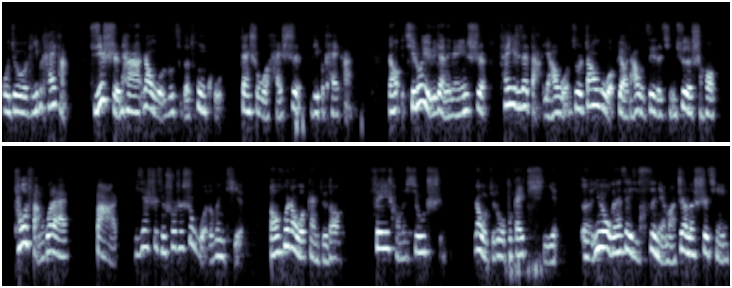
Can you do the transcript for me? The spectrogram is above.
我就离不开他，即使他让我如此的痛苦，但是我还是离不开他。然后其中有一点的原因是他一直在打压我，就是当我表达我自己的情绪的时候，他会反过来把一件事情说成是我的问题，然后会让我感觉到非常的羞耻，让我觉得我不该提。呃，因为我跟他在一起四年嘛，这样的事情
